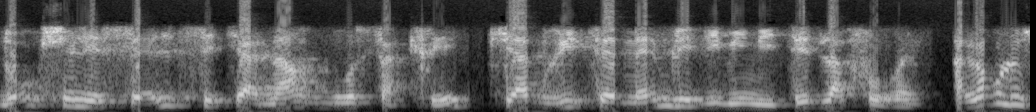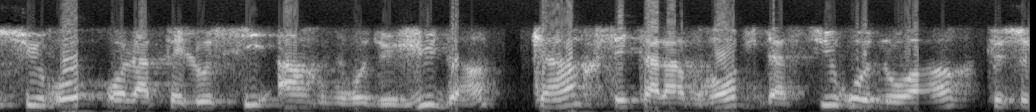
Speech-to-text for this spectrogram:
Donc, chez les Celtes, c'était un arbre sacré qui abritait même les divinités de la forêt. Alors, le sureau, on l'appelle aussi arbre de Judas, car c'est à la branche d'un sureau noir que se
